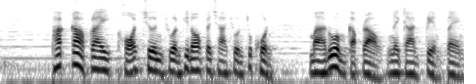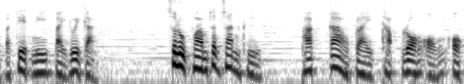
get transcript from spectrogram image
80 พักก้าวไกลขอเชิญชวนพี่น้องประชาชนทุกคนมาร่วมกับเราในการเปลี่ยนแปลงประเทศนี้ไปด้วยกัน สรุปความสั้นๆ คือ พักก้าวไกลขับรองอ๋องออก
